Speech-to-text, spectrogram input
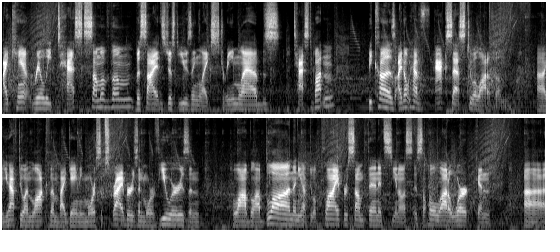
I can't really test some of them besides just using like Streamlabs test button because I don't have access to a lot of them. Uh, you have to unlock them by gaining more subscribers and more viewers and blah blah blah and then you have to apply for something. It's you know it's, it's a whole lot of work and uh,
